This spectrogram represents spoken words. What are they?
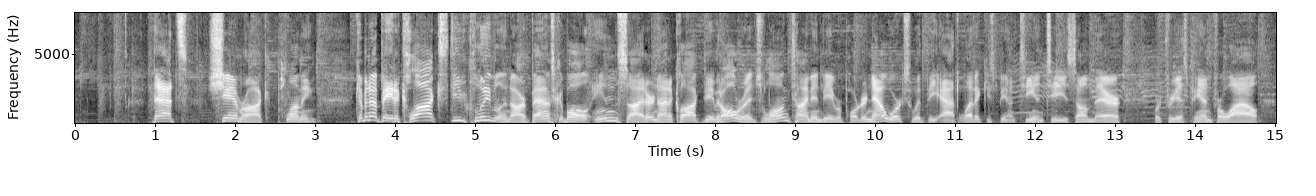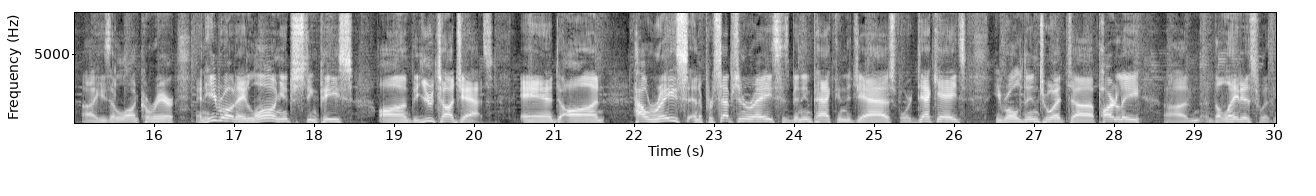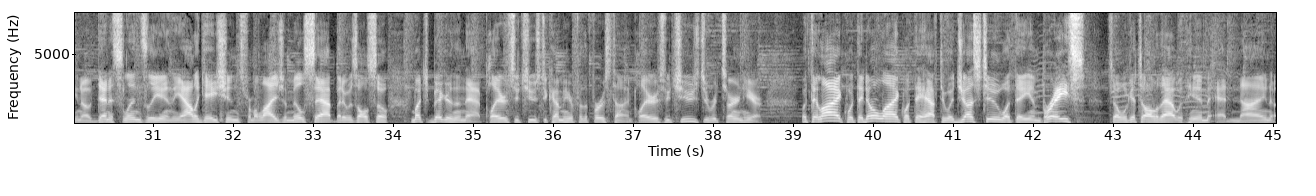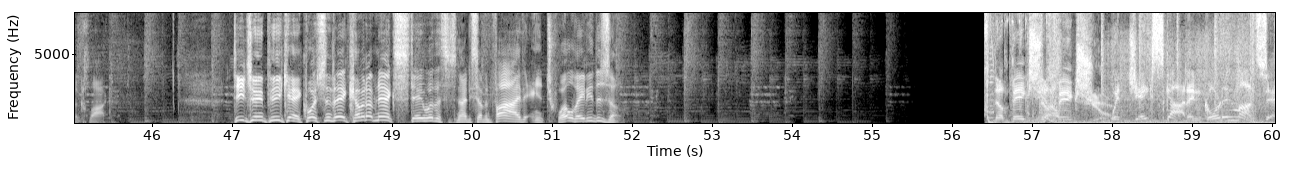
That's Shamrock Plumbing. Coming up, 8 o'clock, Steve Cleveland, our basketball insider. 9 o'clock, David Aldridge, longtime NBA reporter, now works with The Athletic. Used to be on TNT. You saw him there. Worked for ESPN for a while. Uh, he's had a long career, and he wrote a long, interesting piece on the Utah Jazz and on how race and a perception of race has been impacting the Jazz for decades. He rolled into it uh, partly uh, the latest with you know Dennis Lindsey and the allegations from Elijah Millsap, but it was also much bigger than that. Players who choose to come here for the first time, players who choose to return here, what they like, what they don't like, what they have to adjust to, what they embrace. So we'll get to all of that with him at 9 o'clock. DJ and PK, question of the day coming up next. Stay with us. It's 97.5 and 1280 The Zone. The Big Show. The Big Show. With Jake Scott and Gordon Monson.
